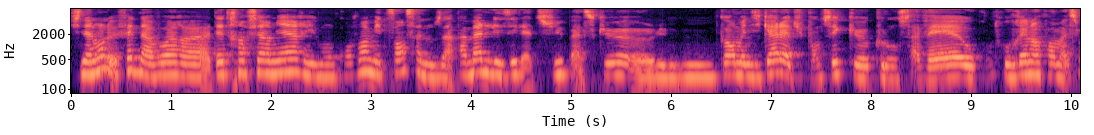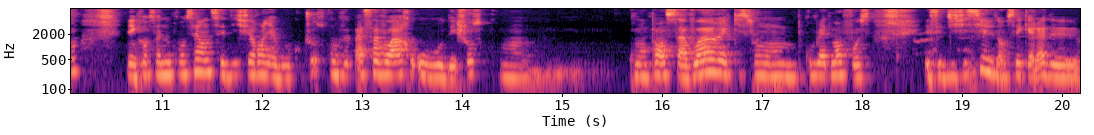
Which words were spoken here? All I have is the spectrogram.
finalement, le fait euh, d'être infirmière et mon conjoint médecin, ça nous a pas mal lésé là-dessus parce que euh, le corps médical a dû penser que, que l'on savait ou qu'on trouverait l'information. Mais quand ça nous concerne, c'est différent. Il y a beaucoup de choses qu'on ne veut pas savoir ou des choses qu'on pense savoir et qui sont complètement fausses. Et c'est difficile dans ces cas-là de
